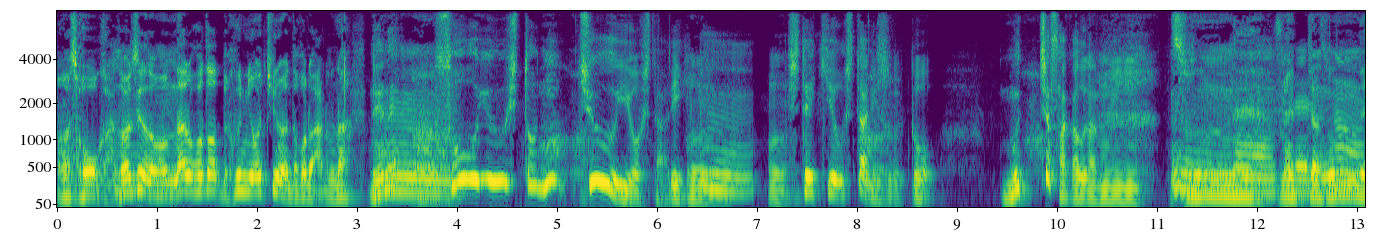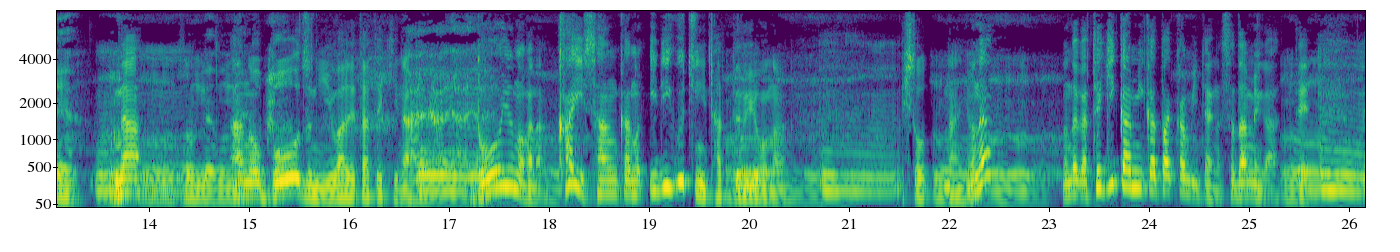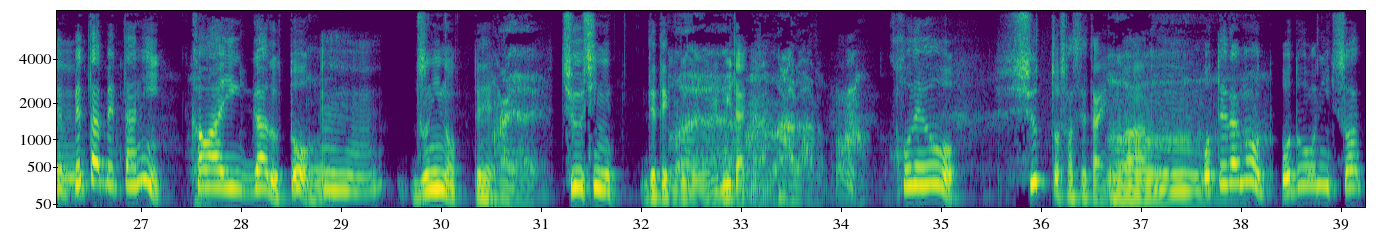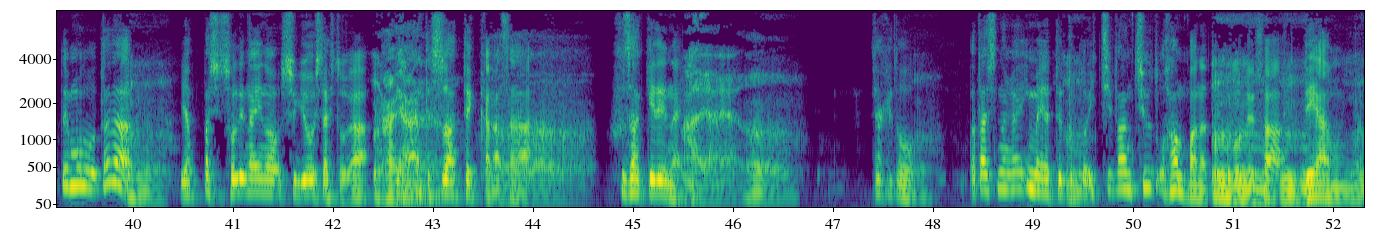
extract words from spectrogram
あそうか。それけど、なるほど。って、腑に落ちるようなところあるな。でね、そういう人に注意をしたり、指摘をしたりすると、むっちゃ逆恨みすんねん。めっちゃすんねん。な、うん、すん。ねん、すん。ねん。あの坊主に言われた的な、どういうのかな、会参加の入り口に立ってるような人なん。よな。だから敵か味方かみたいな定めがあって、で、ベタベタに可愛がると、図に乗って。中心に出てくるみたいな。あるある。これをシュッとさせたいのは、お寺のお堂に座ってもろうたら、やっぱしそれなりの修行した人が、ビはいャーンって座ってっからさ、ふざけれない。はいはいはい。だけど、私のが今やってるとこ、一番中途半端なところでさ、出会うんよ。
